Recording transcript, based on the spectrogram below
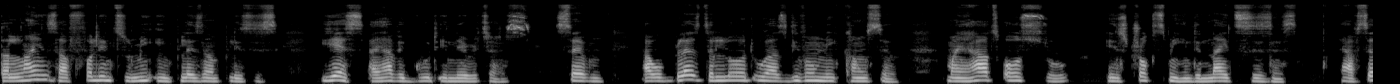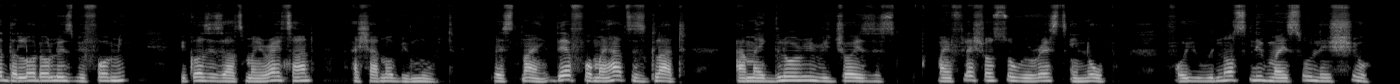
The lines are falling to me in pleasant places. Yes, I have a good inheritance. 7. I will bless the Lord who has given me counsel. My heart also instructs me in the night seasons. I have set the Lord always before me, because he is at my right hand, I shall not be moved. Verse 9 Therefore my heart is glad, and my glory rejoices. My flesh also will rest in hope, for you will not leave my soul in Sheol,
